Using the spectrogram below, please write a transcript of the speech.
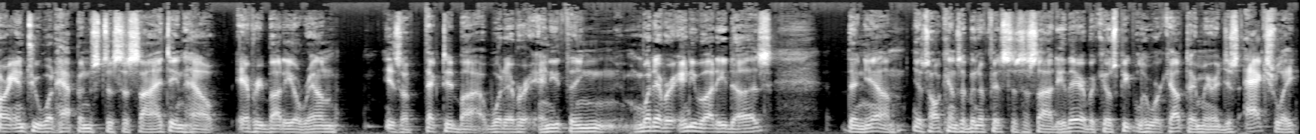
are into what happens to society and how everybody around is affected by whatever anything, whatever anybody does, then yeah, there's all kinds of benefits to society there because people who work out their marriages actually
